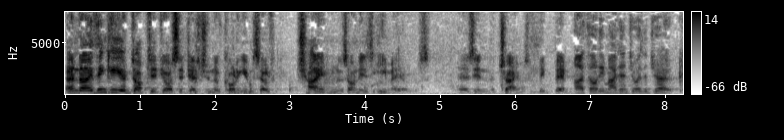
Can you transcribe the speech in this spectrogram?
And I think he adopted your suggestion of calling himself Chimes on his emails, as in the chimes of Big Ben. I thought he might enjoy the joke.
